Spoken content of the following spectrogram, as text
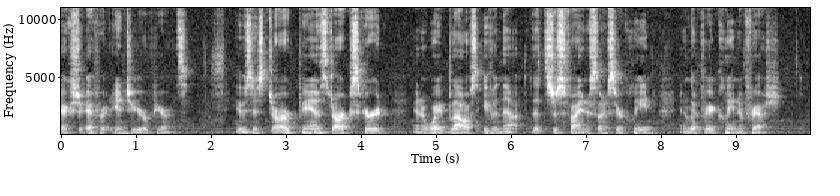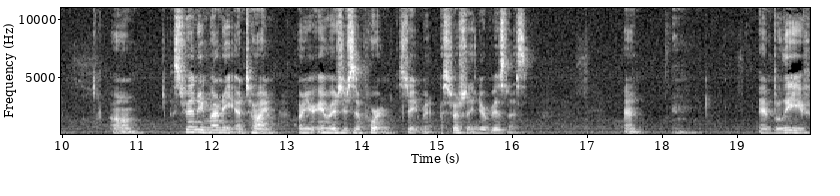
extra effort into your appearance. It was just dark pants, dark skirt, and a white blouse. Even that, that's just fine as long as you're clean and look very clean and fresh. Um, spending money and time on your image is an important statement, especially in your business. And and believe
